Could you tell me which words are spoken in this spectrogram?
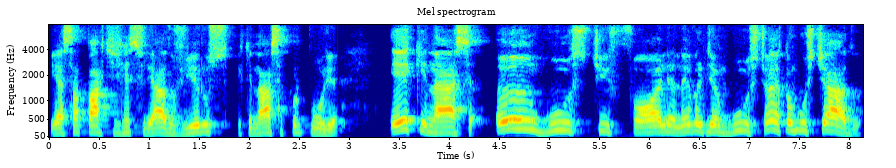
E essa parte de resfriado, vírus, equinácia purpúrea equinácea angustifólia. Lembra de angústia? Olha, estou angustiado.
